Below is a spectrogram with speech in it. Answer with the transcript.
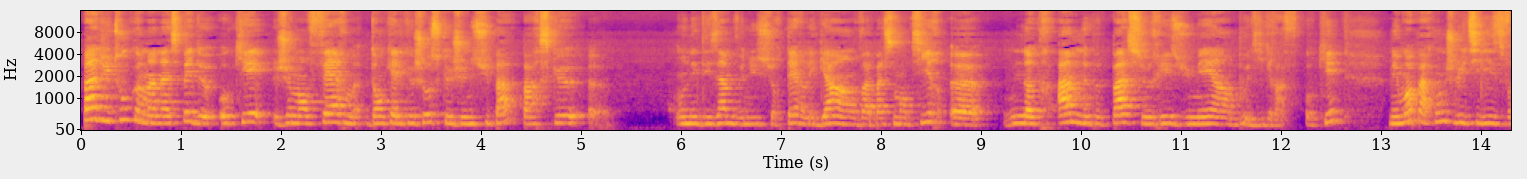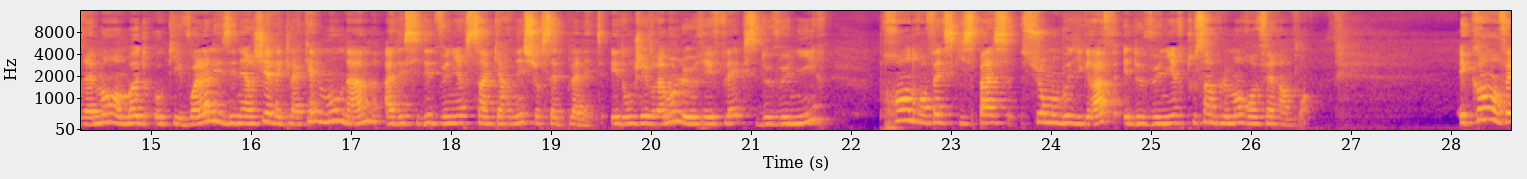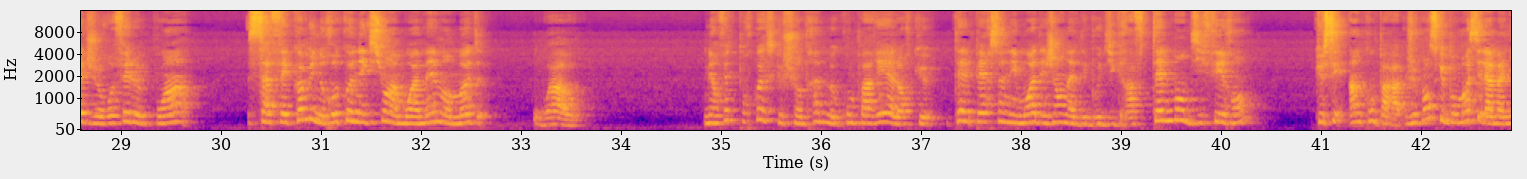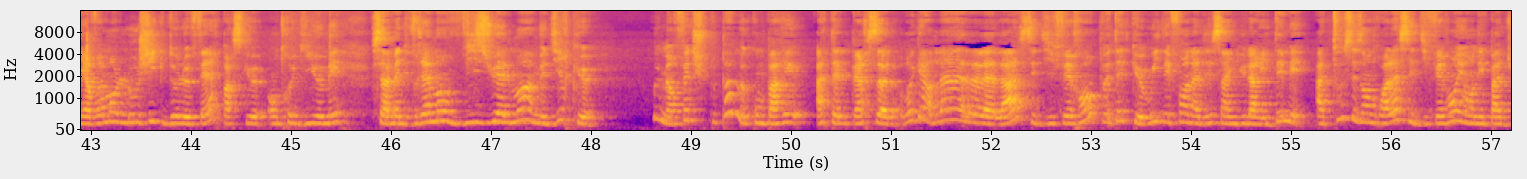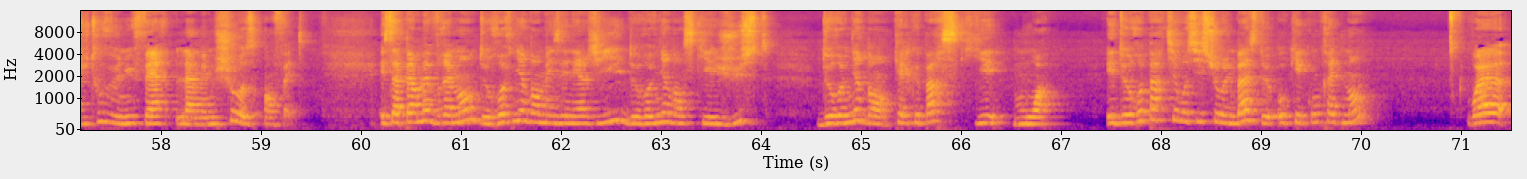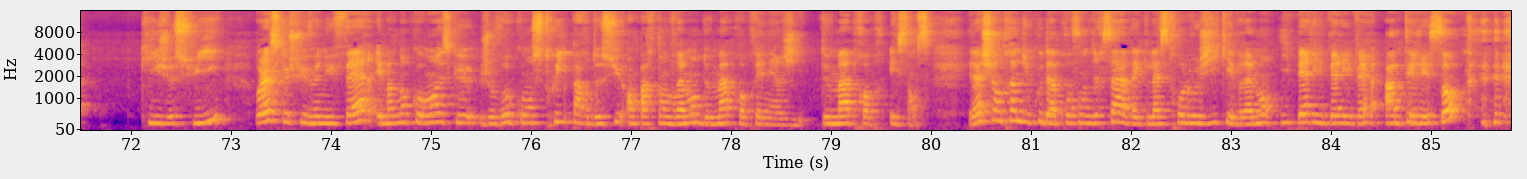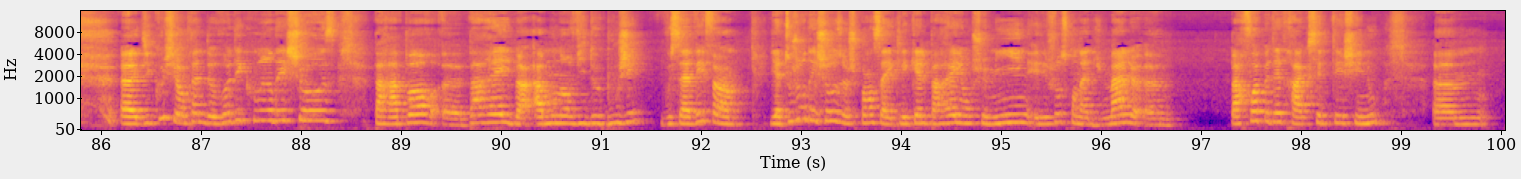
Pas du tout comme un aspect de ok, je m'enferme dans quelque chose que je ne suis pas parce que euh, on est des âmes venues sur Terre, les gars, hein, on va pas se mentir, euh, notre âme ne peut pas se résumer à un bodygraph, ok? Mais moi par contre, je l'utilise vraiment en mode ok, voilà les énergies avec lesquelles mon âme a décidé de venir s'incarner sur cette planète. Et donc j'ai vraiment le réflexe de venir prendre en fait ce qui se passe sur mon bodygraph et de venir tout simplement refaire un point. Et quand en fait je refais le point, ça fait comme une reconnexion à moi-même en mode waouh. Mais en fait, pourquoi est-ce que je suis en train de me comparer alors que telle personne et moi, déjà, on a des bodygraphes tellement différents que c'est incomparable. Je pense que pour moi, c'est la manière vraiment logique de le faire parce que, entre guillemets, ça m'aide vraiment visuellement à me dire que oui, mais en fait, je peux pas me comparer à telle personne. Regarde, là, là, là, là, c'est différent. Peut-être que oui, des fois, on a des singularités, mais à tous ces endroits-là, c'est différent et on n'est pas du tout venu faire la même chose, en fait. Et ça permet vraiment de revenir dans mes énergies, de revenir dans ce qui est juste, de revenir dans quelque part ce qui est moi. Et de repartir aussi sur une base de, ok, concrètement, voilà qui je suis, voilà ce que je suis venue faire et maintenant comment est-ce que je reconstruis par-dessus en partant vraiment de ma propre énergie, de ma propre essence? Et là je suis en train du coup d'approfondir ça avec l'astrologie qui est vraiment hyper hyper hyper intéressant. Euh, du coup je suis en train de redécouvrir des choses par rapport euh, pareil bah, à mon envie de bouger. Vous savez, il y a toujours des choses je pense avec lesquelles pareil on chemine et des choses qu'on a du mal euh, parfois peut-être à accepter chez nous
